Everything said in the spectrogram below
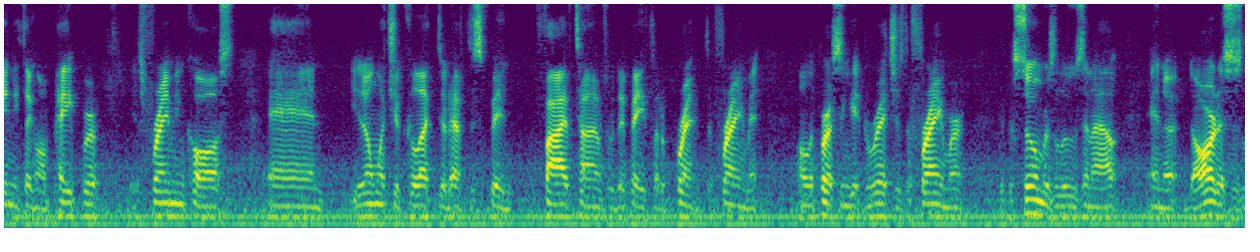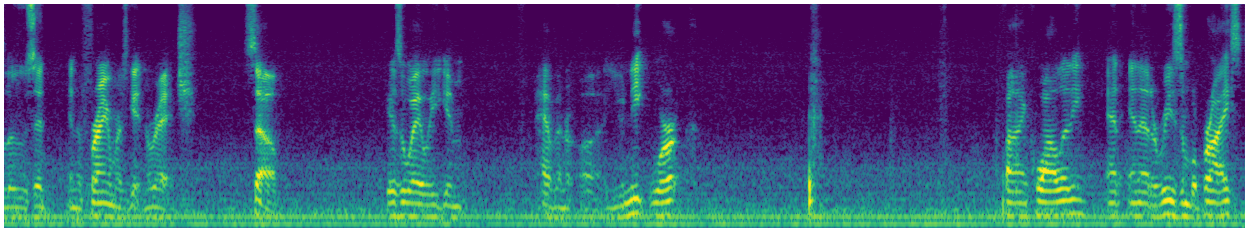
anything on paper is framing cost, And you don't want your collector to have to spend five times what they pay for the print to frame it. Only person getting rich is the framer. The consumer's losing out, and the, the artist is losing, and the framer's getting rich. So Here's a way we can have a uh, unique work, fine quality, and, and at a reasonable price,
